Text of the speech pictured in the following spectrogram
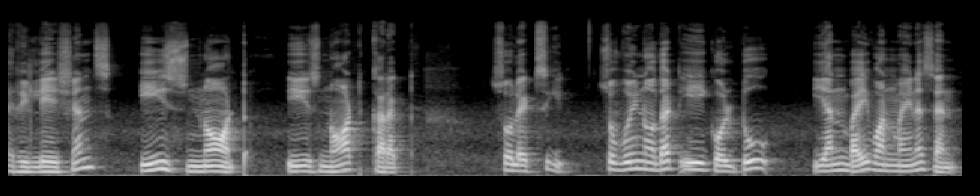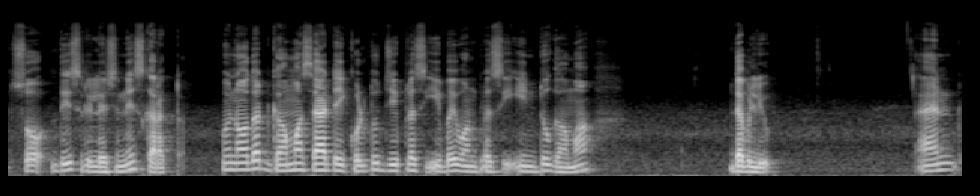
relations is not is not correct? So let's see. So we know that E equal to n by 1 minus n. So this relation is correct. We know that gamma sat equal to g plus e by 1 plus e into gamma w. And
